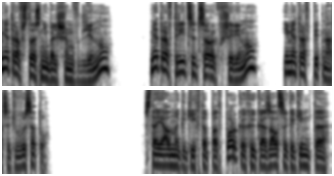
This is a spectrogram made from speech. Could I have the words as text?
Метров сто с небольшим в длину, метров тридцать-сорок в ширину и метров пятнадцать в высоту. Стоял на каких-то подпорках и казался каким-то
